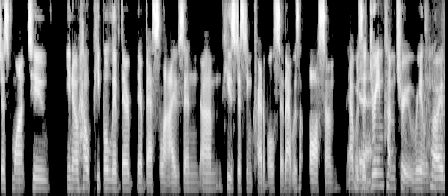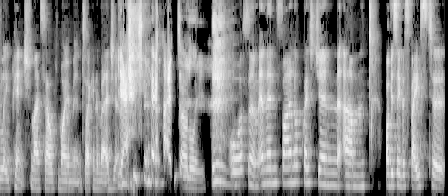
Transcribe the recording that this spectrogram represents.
just want to you know help people live their their best lives and um, he's just incredible. So that was awesome. That was yeah. a dream come true really. Totally pinch myself moment i can imagine. Yeah. Totally. Awesome. And then final question um, obviously the space to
